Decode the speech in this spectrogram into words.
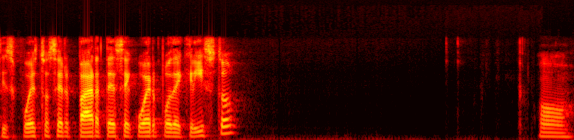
dispuesto a ser parte de ese cuerpo de Cristo? ¿O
